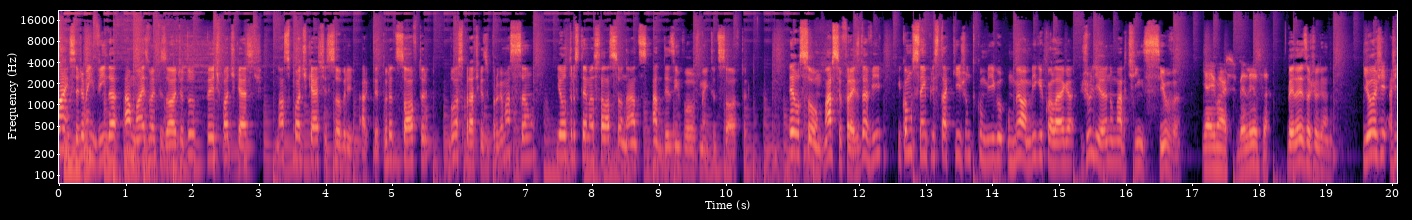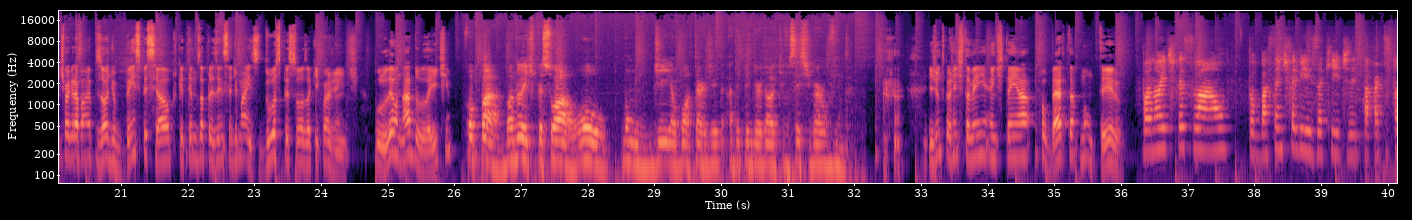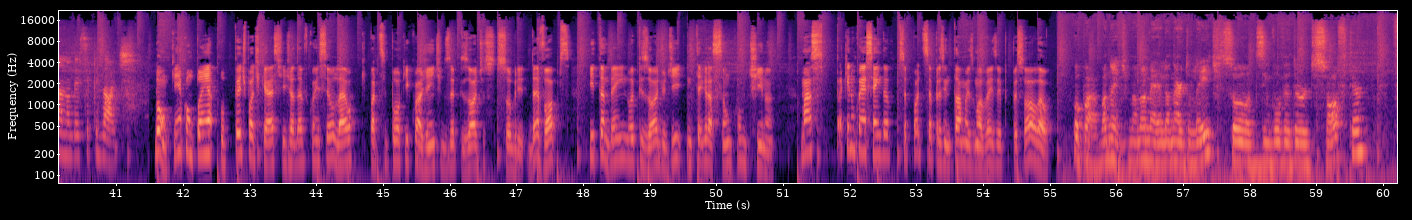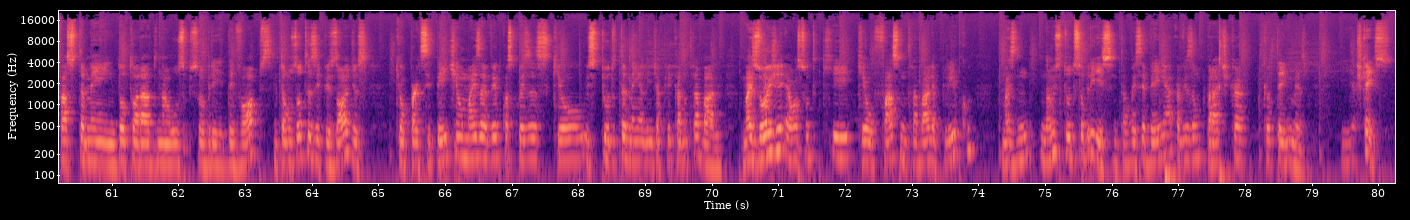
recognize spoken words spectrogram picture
Olá e seja bem-vinda a mais um episódio do Page Podcast, nosso podcast sobre arquitetura de software, boas práticas de programação e outros temas relacionados a desenvolvimento de software. Eu sou Márcio Fres Davi e, como sempre, está aqui junto comigo o meu amigo e colega Juliano Martins Silva. E aí, Márcio, beleza? Beleza, Juliano? E hoje a gente vai gravar um episódio bem especial porque temos a presença de mais duas pessoas aqui com a gente. O Leonardo Leite. Opa, boa noite pessoal, ou bom dia ou boa tarde, a depender da hora que você estiver ouvindo. e junto com a gente também a gente tem a Roberta Monteiro. Boa noite pessoal, estou bastante feliz aqui de estar participando desse episódio. Bom, quem acompanha o Page Podcast já deve conhecer o Léo, que participou aqui com a gente dos episódios sobre DevOps e também no episódio de integração contínua. Mas, para quem não conhece ainda, você pode se apresentar mais uma vez aí para o pessoal, Léo? Opa, boa noite. Meu nome é Leonardo Leite, sou desenvolvedor de software, faço também doutorado na USP sobre DevOps. Então, os outros episódios que eu participei tinham mais a ver com as coisas que eu estudo também, além de aplicar no trabalho. Mas hoje é um assunto que, que eu faço no trabalho, aplico, mas não estudo sobre isso. Então vai ser bem a, a visão prática que eu tenho mesmo. E acho que é isso.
